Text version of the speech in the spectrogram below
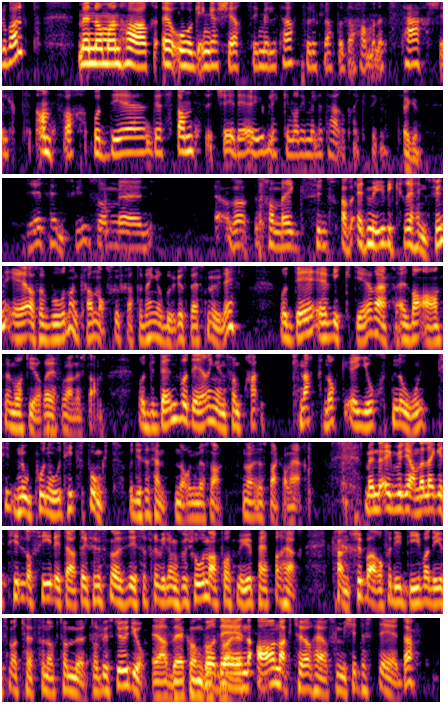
globalt. Men når man har òg engasjert seg militært, så er det klart at da har man et særskilt ansvar. Og det, det stanser ikke i det øyeblikket når de militære trekker seg ut. Egen. Det er et hensyn som Altså, som jeg synes, altså Et mye viktigere hensyn er altså, hvordan kan norske skattepenger brukes best mulig. Og Det er viktigere enn hva annet vi måtte gjøre i Afghanistan. Og Det er den vurderingen som knapt nok er gjort noen, no, på noe tidspunkt på disse 15 årene vi snakker, snakker, om her. Men jeg vil gjerne legge til og si litt at jeg syns disse frivillige organisasjonene har fått mye pepper her. Kanskje bare fordi de var de som var tøffe nok til å møte opp i studio. Ja, det kan For det er en annen aktør her som ikke er til stede eh,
